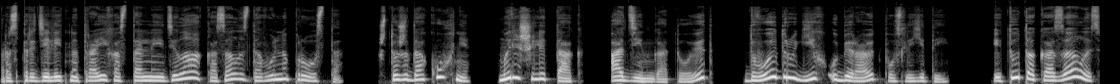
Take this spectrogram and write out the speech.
Распределить на троих остальные дела оказалось довольно просто. Что же до кухни, мы решили так. Один готовит, двое других убирают после еды. И тут оказалось,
